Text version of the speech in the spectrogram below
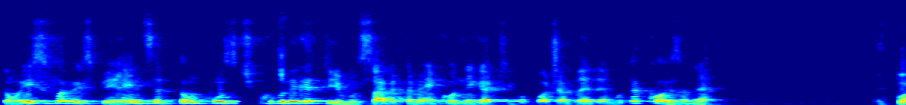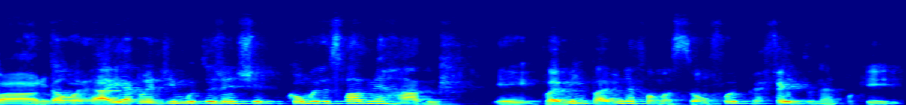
Então, isso foi uma experiência tão positiva como negativa. Sabe também que o negativo pode aprender muita coisa, né? Claro. Então, claro. aí aprendi muita gente como eles fazem errado. E para mim, para mim, a formação foi perfeito, né? Porque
